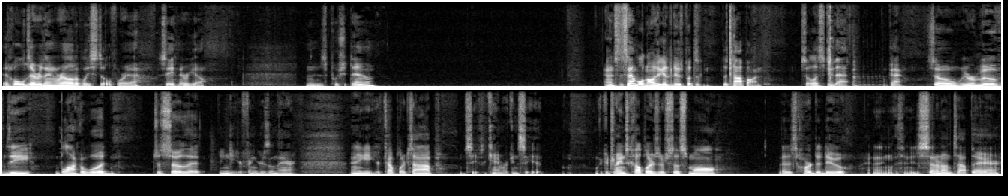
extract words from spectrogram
it holds everything relatively still for you. See, there we go. And just push it down. And it's assembled, and all you got to do is put the, the top on. So let's do that. Okay, so we removed the block of wood just so that you can get your fingers in there. And you get your coupler top. Let's see if the camera can see it. Microtrain's couplers are so small that it's hard to do anything with. And you just set it on top there.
